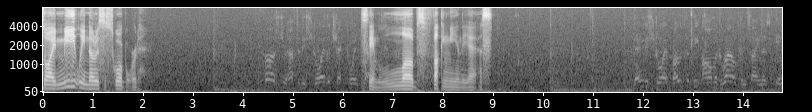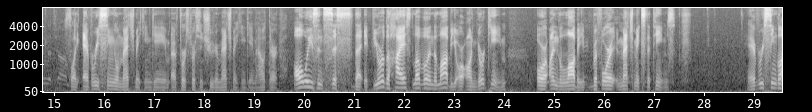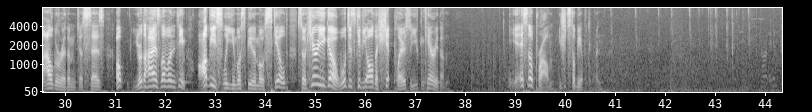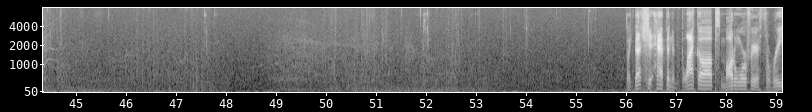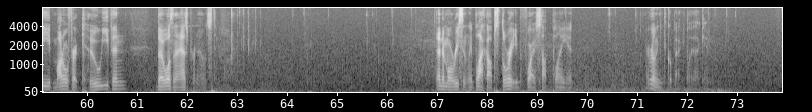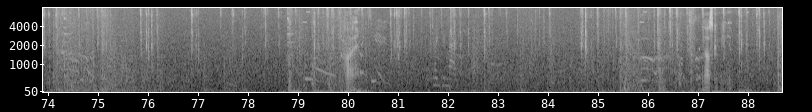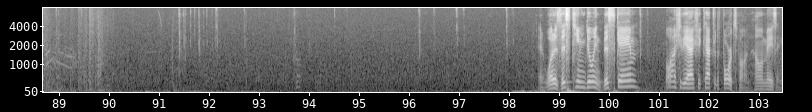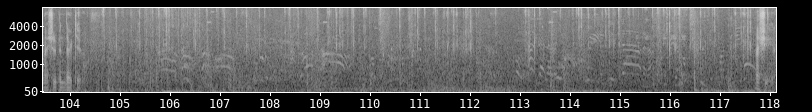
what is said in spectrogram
So I immediately noticed the scoreboard. This game loves fucking me in the ass. It's like every single matchmaking game, uh, first-person shooter matchmaking game out there, always insists that if you're the highest level in the lobby or on your team, or in the lobby before it matchmakes the teams, every single algorithm just says, "Oh, you're the highest level in the team. Obviously, you must be the most skilled. So here you go. We'll just give you all the shit players so you can carry them." It's no problem. You should still be able to win. Like that shit happened in Black Ops, Modern Warfare 3, Modern Warfare 2 even, though it wasn't as pronounced. And then more recently Black Ops 3 before I stopped playing it. I really need to go back and play that game. Hi. Convenient. And what is this team doing this game? Well, actually, they actually captured the forward spawn. How amazing. I should have been there too.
